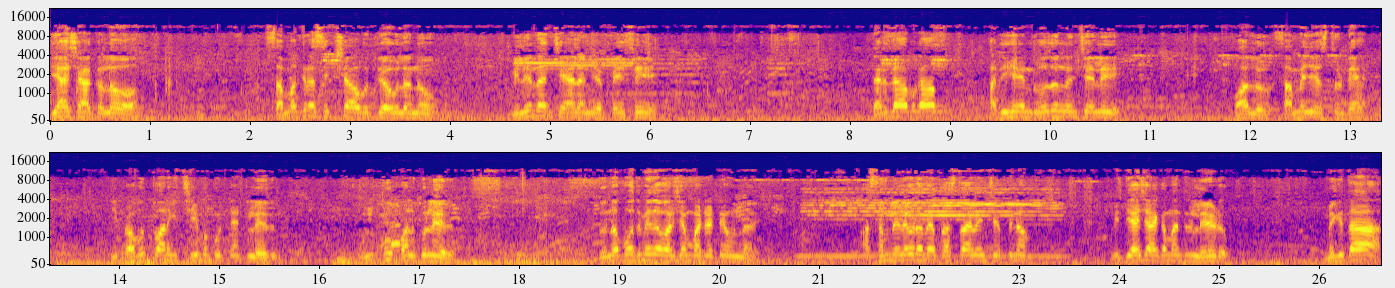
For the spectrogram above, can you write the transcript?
విద్యాశాఖలో సమగ్ర శిక్షా ఉద్యోగులను విలీనం చేయాలని చెప్పేసి దరిదాపుగా పదిహేను రోజుల నుంచి వెళ్ళి వాళ్ళు సమ్మె చేస్తుంటే ఈ ప్రభుత్వానికి చీమ కుట్టినట్టు లేదు. ఉల్కు పలుకు లేదు. దున్నపోతు మీద వర్షం పడ్డట్టే ఉన్నది. అసెంబ్లీలో కూడా మేము ప్రస్తావించి చెప్పినాం. విద్యాశాఖ మంత్రి లేడు. మిగతా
